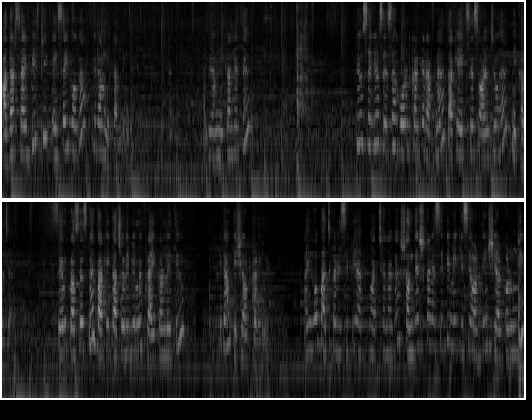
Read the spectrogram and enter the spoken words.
अदर साइड भी ठीक ऐसा ही होगा, फिर हम निकाल लेंगे। अभी हम निकाल लेते हैं। फ्यू सेकेंड्स ऐसा होल्ड करके रखना है ताकि एक्सेस ऑयल जो है निकल जाए। सेम प्रोसेस में बाकी कचौरी भी मैं फ्राई कर लेती हूँ। फिर हम डिश आउट करेंगे। आई होप आज का रेसिपी आपको अच्छा लगा। संदेश का रेसिपी मैं किसी और दिन शेयर करूँगी।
